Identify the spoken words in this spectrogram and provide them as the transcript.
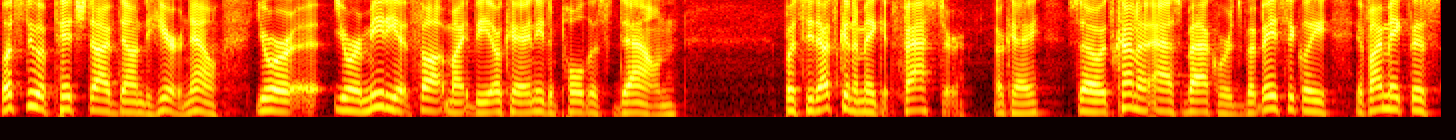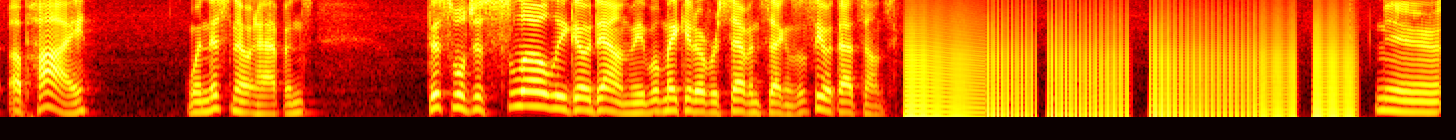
let's do a pitch dive down to here. Now, your, your immediate thought might be, okay, I need to pull this down. But see, that's going to make it faster, okay? So it's kind of ass backwards. But basically, if I make this up high, when this note happens, this will just slowly go down. Maybe we'll make it over seven seconds. Let's see what that sounds. Yeah.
